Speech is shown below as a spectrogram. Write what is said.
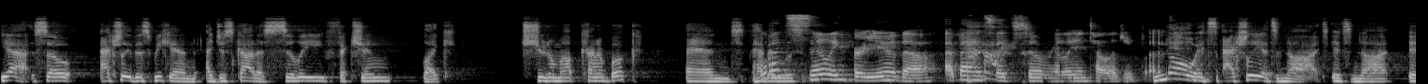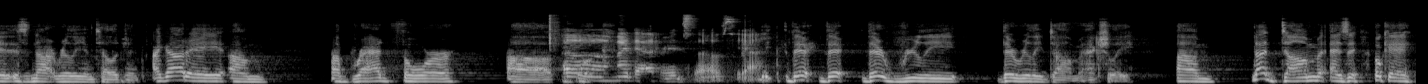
yeah, so actually this weekend I just got a silly fiction, like shoot 'em up kind of book and have well, been that's silly for you though. I bet it's like still really intelligent book. No, it's actually it's not. It's not. It is not really intelligent. I got a um a Brad Thor. Uh, oh, my dad reads those. Yeah, they're they're they're really they're really dumb actually. Um, not dumb as it. Okay,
